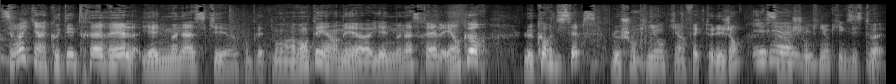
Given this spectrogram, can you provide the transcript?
C'est vrai qu'il y a un côté très réel. Il y a une menace qui est euh, complètement inventée, hein, mais euh, il y a une menace réelle. Et encore, le cordyceps, le champignon qui infecte les gens, c'est un champignon qui existe, Mm. ouais.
